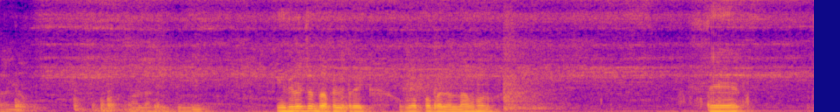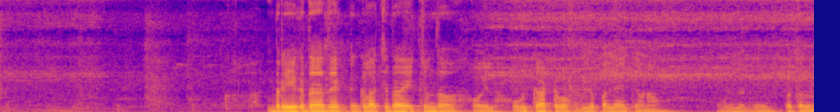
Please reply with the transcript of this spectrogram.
ਕਿਲੀ ਆ ਲਾ ਕੇ ਇਹਦੇ ਵਿੱਚ ਹੁੰਦਾ ਫਿਲਟਰ ਇੱਕ, ਉਹ ਆਪਾਂ ਬਦਲਣਾ ਹੁਣ। ਤੇ ਬ੍ਰੇਕ ਦਾ ਤੇ ਕਲਚ ਦਾ ਇਹ 'ਚ ਹੁੰਦਾ ਆਇਲ ਉਹ ਵੀ ਘੱਟ ਵਾ, ਉਹ ਵੀ ਆਪਾਂ ਲੈ ਕੇ ਆਉਣਾ ਉਹ ਵੀ ਲੱਗੇ ਬਦਲ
